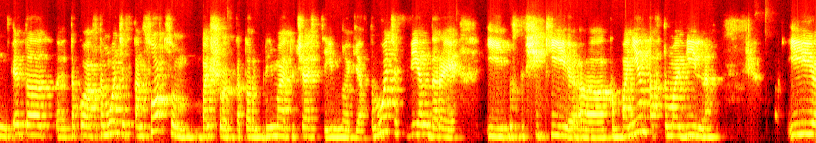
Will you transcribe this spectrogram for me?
— это такой автомотив-консорциум большой, в котором принимают участие и многие автомотив-вендоры, и поставщики компонентов автомобильных. И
